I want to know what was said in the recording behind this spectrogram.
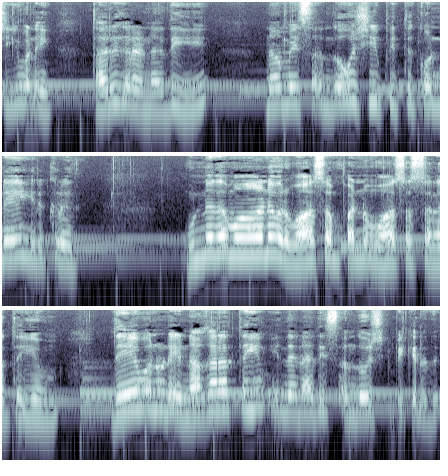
ஜீவனை தருகிற நதி நம்மை சந்தோஷிப்பித்து கொண்டே இருக்கிறது. உன்னதமான ஒரு வாசம் பண்ணும் வாசஸ்தலத்தையும் தேவனுடைய நகரத்தையும் இந்த நதி சந்தோஷிப்பிக்கிறது.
